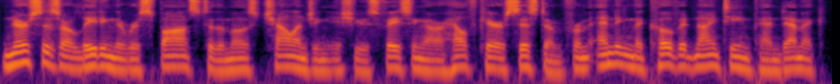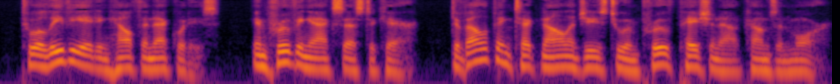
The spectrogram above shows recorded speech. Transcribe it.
nurses are leading the response to the most challenging issues facing our healthcare system from ending the COVID 19 pandemic to alleviating health inequities, improving access to care, developing technologies to improve patient outcomes, and more.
